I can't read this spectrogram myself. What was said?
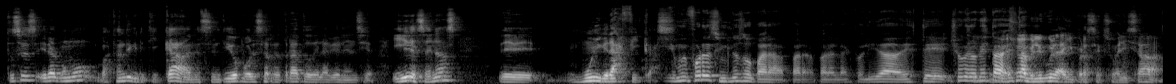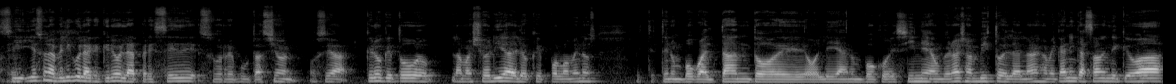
Entonces era como bastante criticada en ese sentido por ese retrato de la violencia. Y de escenas de, muy gráficas. Y muy fuertes incluso para, para, para la actualidad. Este, yo creo Sí, que sí, esta, es esta- una película hipersexualizada. Sí, y es una película que creo la precede su reputación. O sea, creo que todo, la mayoría de los que por lo menos este, estén un poco al tanto de, o lean un poco de cine, aunque no hayan visto La Naranja Mecánica, saben de qué va,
